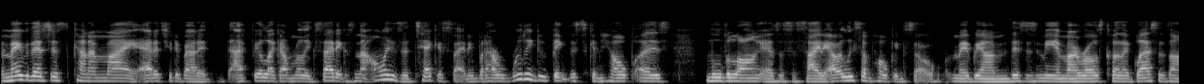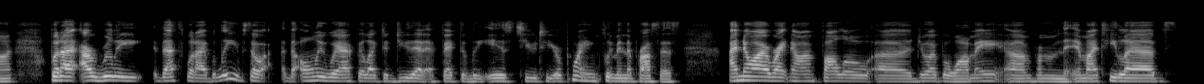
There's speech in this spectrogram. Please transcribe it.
And maybe that's just kind of my attitude about it. I feel like I'm really excited because not only is the tech exciting, but I really do think this can help us move along as a society. At least I'm hoping so. Maybe I'm this is me and my rose colored glasses on. But I, I really that's what I believe. So the only way I feel like to do that effectively is to to your point, include in the process. I know I right now I follow uh Joy Buolamwini um, from the MIT labs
